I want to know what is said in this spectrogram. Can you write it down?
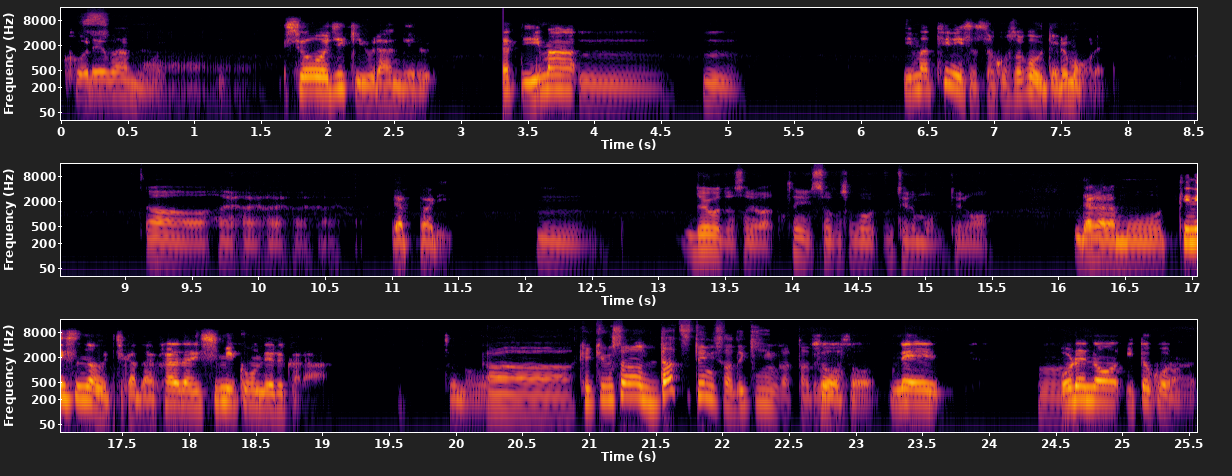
これはもう、正直恨んでる。だって今う、んうん今テニスそこそこ打てるもん、俺。ああはいはいはいはいはいやっぱり。うんどういうこと？それはテニスそこそこ打てるもんっていうのは。だからもう、テニスの打ち方は体に染み込んでるから、その、ああ結局その脱テニスはできひんかったってそうこそう。で、と、うん。俺のいとこの、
